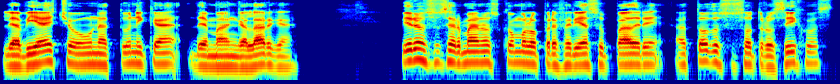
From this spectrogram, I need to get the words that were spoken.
Le había hecho una túnica de manga larga. Vieron sus hermanos cómo lo prefería su padre a todos sus otros hijos,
